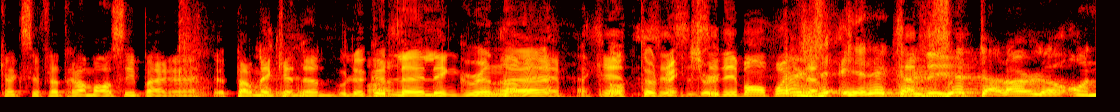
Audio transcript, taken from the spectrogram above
quand il s'est fait ramasser par, euh, par McKinnon. Ou le gars de la Lindgren Non, euh, c'est- des bons points. Quand je, Eric, quand je disais tout à l'heure, là, on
